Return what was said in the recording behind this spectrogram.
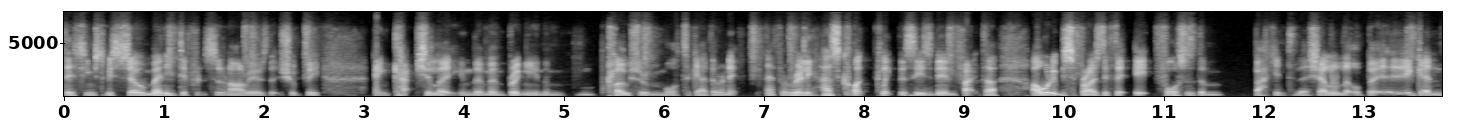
there seems to be so many different scenarios that should be encapsulating them and bringing them closer and more together. And it never really has quite clicked this season. In fact, uh, I wouldn't be surprised if it, it forces them back into their shell a little bit. Again,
